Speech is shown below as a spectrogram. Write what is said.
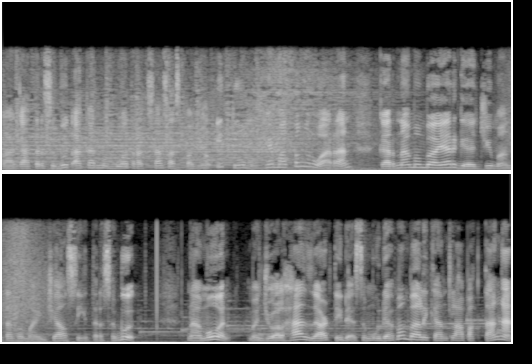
Langkah tersebut akan membuat raksasa Spanyol itu menghemat pengeluaran karena membayar gaji mantan pemain Chelsea tersebut. Namun, menjual Hazard tidak semudah membalikan telapak tangan.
